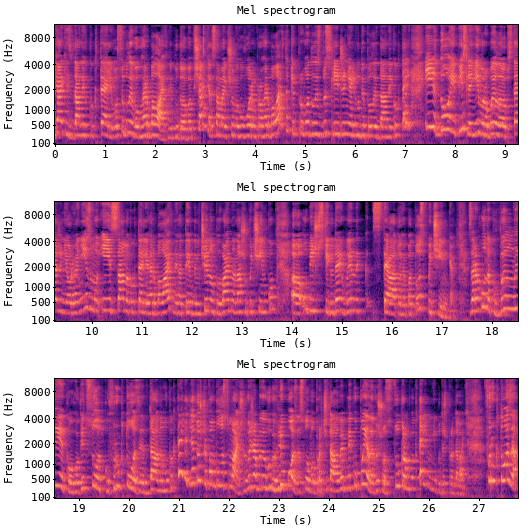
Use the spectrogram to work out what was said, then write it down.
Якість даних коктейлів, особливо в Herbalife, не буду обобщати, а саме якщо ми говоримо про Herbalife, так як проводились дослідження, люди пили даний коктейль, і до і після їм робили обстеження організму, і саме коктейлі Herbalife негативним чином впливають на нашу печінку. Е, у більшості людей виник стеатогепатоз печінки за рахунок великого відсотку фруктози в даному коктейлі для того, щоб вам було смачно. Ви ж аби глюкоза слово прочитали, ви б не купили. Ви що з цукром коктейль мені будеш продавати? Фруктоза,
